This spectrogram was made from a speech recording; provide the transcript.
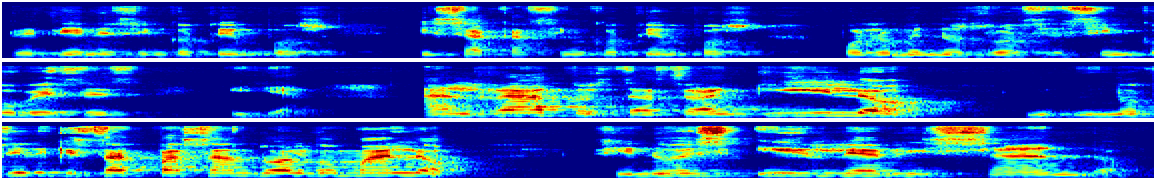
detienes cinco tiempos y sacas cinco tiempos, por lo menos lo haces cinco veces y ya. Al rato estás tranquilo, no tiene que estar pasando algo malo, sino es irle avisando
